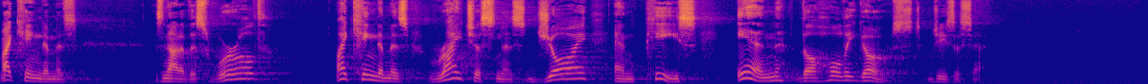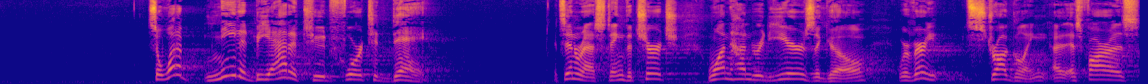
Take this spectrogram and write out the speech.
My kingdom is, is not of this world. My kingdom is righteousness, joy, and peace in the Holy Ghost, Jesus said. So, what a needed beatitude for today. It's interesting, the church 100 years ago were very struggling uh, as far as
